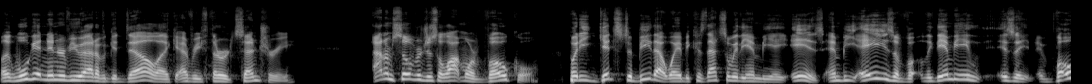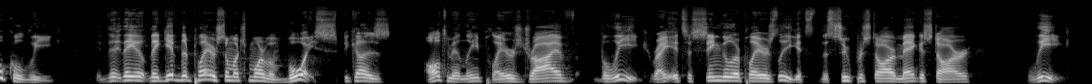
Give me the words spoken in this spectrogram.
Like we'll get an interview out of Goodell like every third century. Adam Silver just a lot more vocal, but he gets to be that way because that's the way the NBA is. NBA is a like the NBA is a, vocal league. They, they they give their players so much more of a voice because ultimately players drive the league, right? It's a singular players league. It's the superstar, megastar league.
